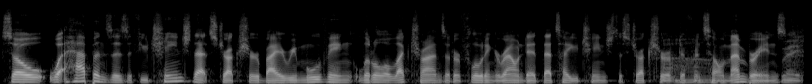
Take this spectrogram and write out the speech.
So what happens is if you change that structure by removing little electrons that are floating around it, that's how you change the structure of different Ah. cell membranes. Right.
